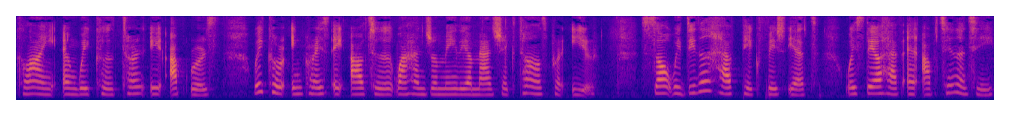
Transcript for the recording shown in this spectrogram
decline and we could turn it upwards, we could increase it up to 100 million metric tons per year. So we didn't have peak fish yet. We still have an opportunity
